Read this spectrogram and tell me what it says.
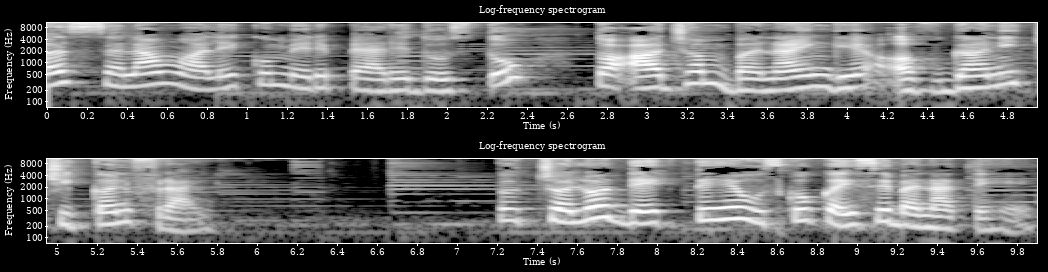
अस्सलाम वालेकुम मेरे प्यारे दोस्तों। तो आज हम बनाएँगे अफगानी चिकन फ्राई। तो चलो देखते हैं उसको कैसे बनाते हैं।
